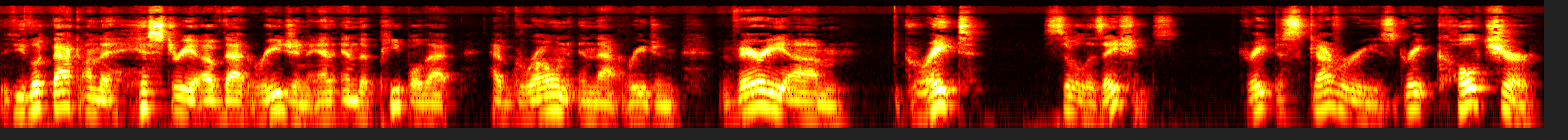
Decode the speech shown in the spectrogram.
If you look back on the history of that region and, and the people that have grown in that region. Very um, great civilizations, great discoveries, great culture,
